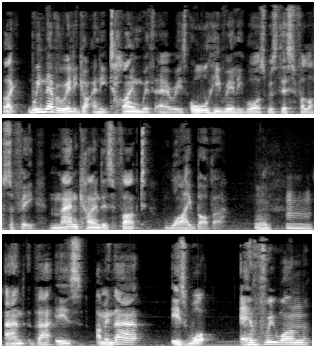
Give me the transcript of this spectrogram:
Like, we never really got any time with Ares. All he really was was this philosophy mankind is fucked, why bother? And that is, I mean, that is what everyone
